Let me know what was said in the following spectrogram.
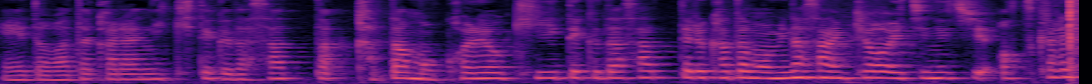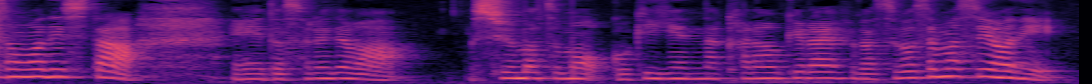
えーと、わたからに来てくださった方もこれを聞いてくださってる方も皆さん今日一日お疲れ様でした、えーとそれでは週末もご機嫌なカラオケライフが過ごせますように。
